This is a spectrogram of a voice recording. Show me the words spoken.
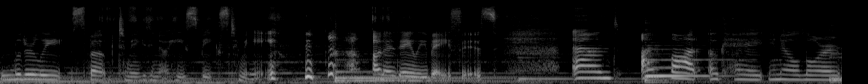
literally spoke to me because you know He speaks to me on a daily basis. And I thought, okay, you know, Lord,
